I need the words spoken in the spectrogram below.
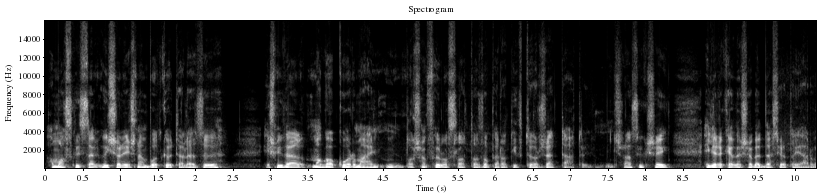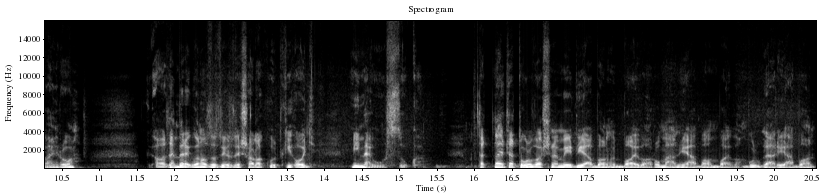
a maszkviselés nem volt kötelező, és mivel maga a kormány lassan feloszlatta az operatív törzset, tehát nincs rá szükség, egyre kevesebbet beszélt a járványról. Az emberekben az az érzés alakult ki, hogy mi megúsztuk. Tehát lehetett olvasni a médiában, hogy baj van Romániában, baj van Bulgáriában,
